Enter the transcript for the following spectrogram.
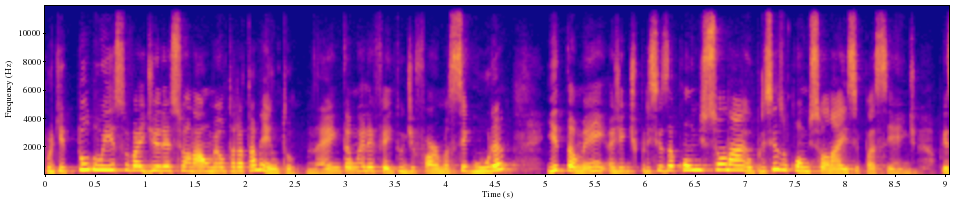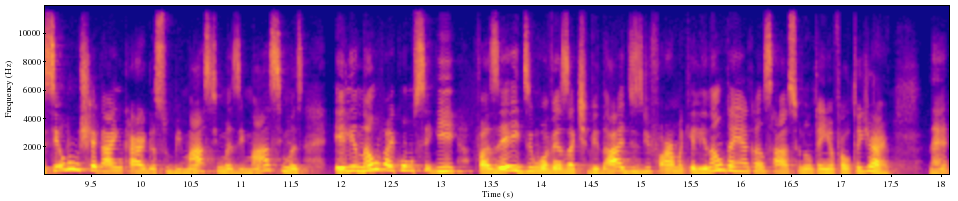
porque tudo isso vai direcionar o meu tratamento, né? Então ele é feito de forma segura e também a gente precisa condicionar, eu preciso condicionar esse paciente, porque se eu não chegar em cargas submáximas e máximas, ele não vai conseguir fazer e desenvolver as atividades de forma que ele não tenha cansaço, não tenha falta de ar, né?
